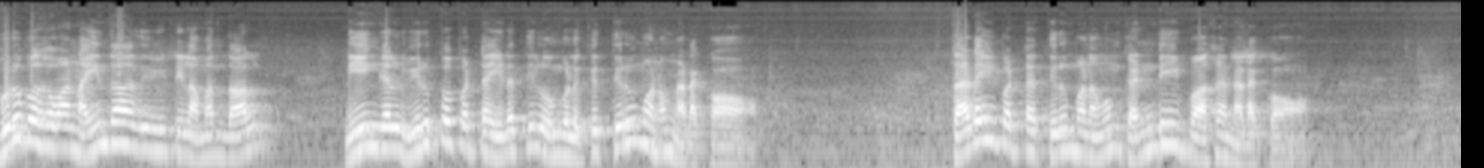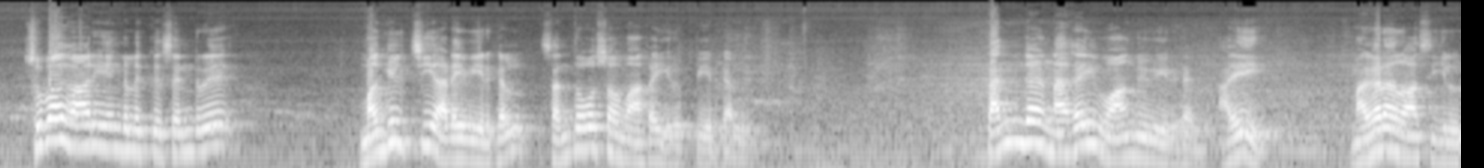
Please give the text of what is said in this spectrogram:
குரு பகவான் ஐந்தாவது வீட்டில் அமர்ந்தால் நீங்கள் விருப்பப்பட்ட இடத்தில் உங்களுக்கு திருமணம் நடக்கும். தடைப்பட்ட திருமணமும் கண்டிப்பாக நடக்கும். சுபகாரியங்களுக்கு சென்று மகிழ்ச்சி அடைவீர்கள் சந்தோஷமாக இருப்பீர்கள். தங்க நகை வாங்குவீர்கள். ஐ மகர ராசியில்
